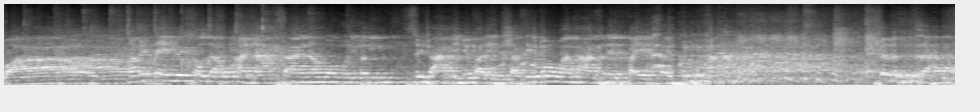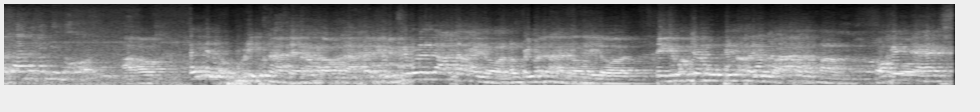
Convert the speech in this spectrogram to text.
Wow! Bakit 10 years old akong anak? Sana hopefully maging estudyante niyo pa rin siya. Siguro 105 kayo. Sunod lang. Wala na kami noon. Ah, ano ko natin. Ang ako na. Simulan lahat na kayo. Nung Pray ko natin ngayon. Thank you, Ma'am Jamu. Pray na kayo, ah. Okay, next.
